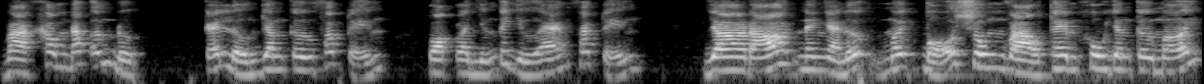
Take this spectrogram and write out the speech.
và không đáp ứng được cái lượng dân cư phát triển hoặc là những cái dự án phát triển. Do đó nên nhà nước mới bổ sung vào thêm khu dân cư mới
